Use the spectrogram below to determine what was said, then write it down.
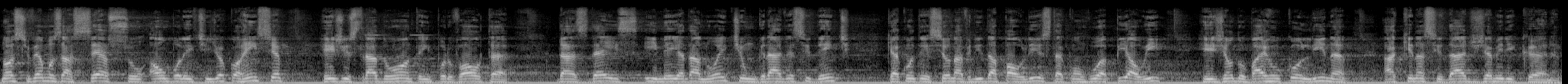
Nós tivemos acesso a um boletim de ocorrência registrado ontem por volta das dez e meia da noite, um grave acidente que aconteceu na Avenida Paulista com Rua Piauí, região do bairro Colina, aqui na cidade de Americana.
